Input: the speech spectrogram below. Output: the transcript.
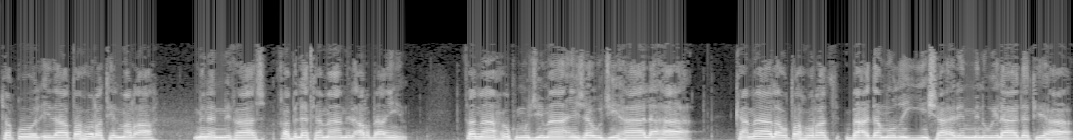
تقول إذا طهرت المرأة من النفاس قبل تمام الأربعين فما حكم جماع زوجها لها كما لو طهرت بعد مضي شهر من ولادتها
